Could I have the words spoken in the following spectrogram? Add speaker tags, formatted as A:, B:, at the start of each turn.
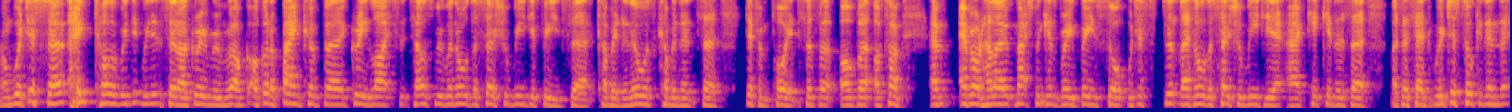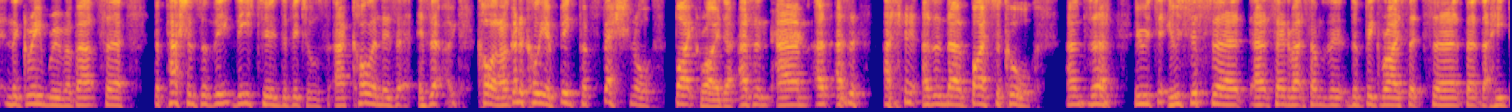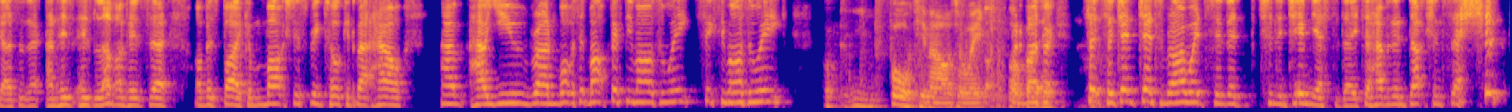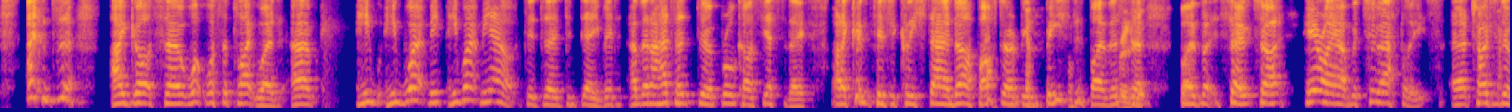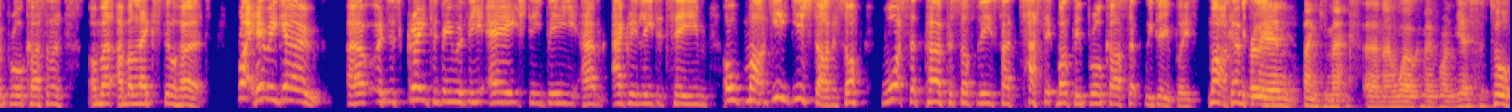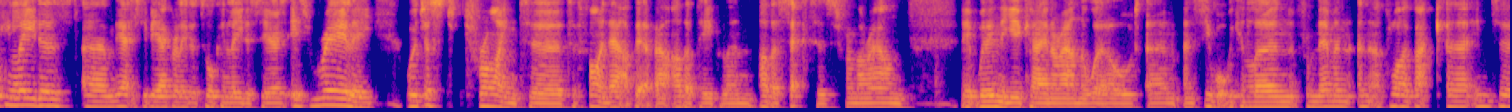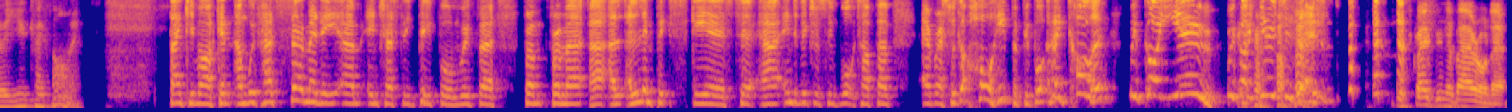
A: And we're just, uh, hey, Colin, we, did, we didn't say in our green room, I've, I've got a bank of uh, green lights that tells me when all the social media feeds uh, come in and they always come in at uh, different points of, uh, of, uh, of time. Um, everyone, hello, Max McGilvery, Beanstalk. We'll just let all the social media uh, kick in as, as I said, we're just talking in the, in the green room about the passions of the, these two individuals. Colin is a, is a, Colin, I'm going to call you a big professional bike rider as an, um, as a, as, a, as a bicycle and uh, he was he was just uh, uh, saying about some of the, the big rides that uh, that that he does and, and his his love of his uh, of his bike. And Mark's just been talking about how how how you run. What was it, Mark? Fifty miles a week, sixty miles a week.
B: 40 miles a week. 40 miles a week.
A: So, so gentlemen, I went to the to the gym yesterday to have an induction session, and uh, I got so what what's the polite word? Um, he he worked me he worked me out did uh, did David. And then I had to do a broadcast yesterday and I couldn't physically stand up after I'd been beasted by this uh, by, but so so I, here I am with two athletes uh, trying to do a broadcast and I'm a, I'm a leg still hurt. Right here we go uh, it's great to be with the AHDB um, Agri Leader team. Oh, Mark, you, you start us off. What's the purpose of these fantastic monthly broadcasts that we do, please? Mark, over
B: Brilliant.
A: to you.
B: Thank you, Max, and uh, welcome everyone. Yes, so Talking Leaders, um, the AHDB Agri Leader Talking Leaders series, it's really, we're just trying to, to find out a bit about other people and other sectors from around within the UK and around the world um, and see what we can learn from them and, and apply back uh, into UK farming.
A: Thank you, Mark. And, and we've had so many um, interesting people. We've uh, from from uh, uh, Olympic skiers to uh, individuals who've walked up um, Everest. We've got a whole heap of people. And then Colin, we've got you. We've got you today.
C: scraping the barrel now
